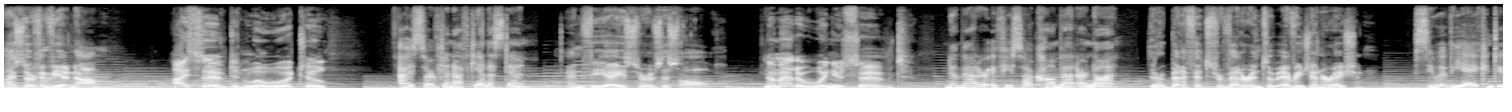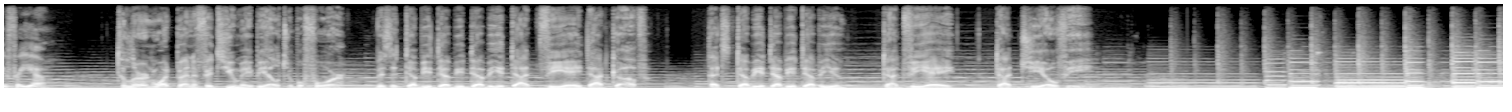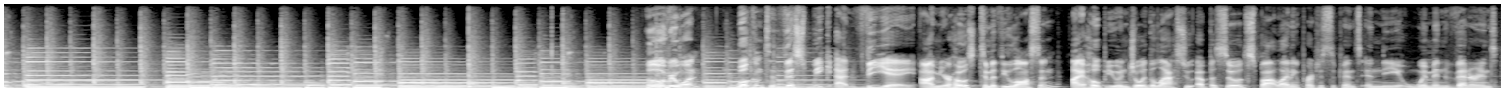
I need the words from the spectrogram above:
I served in Vietnam. I served in World War II. I served in Afghanistan. And VA serves us all. No matter when you served, No matter if you saw combat or not, There are benefits for veterans of every generation. see what VA can do for you. To learn what benefits you may be eligible for, visit www.va.gov. That's www.va.gov. Welcome to This Week at VA. I'm your host, Timothy Lawson. I hope you enjoyed the last two episodes spotlighting participants in the Women Veterans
